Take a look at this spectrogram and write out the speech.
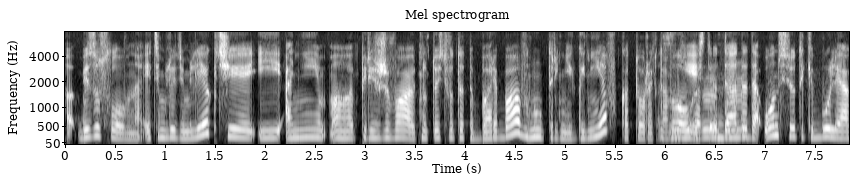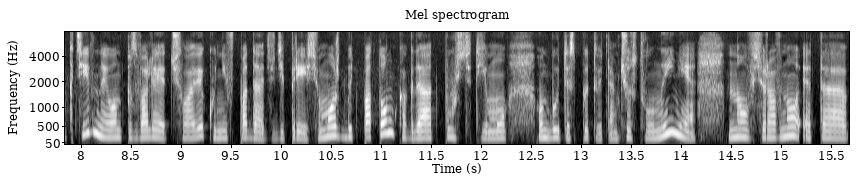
А, безусловно, этим людям легче, и они э, переживают, ну то есть вот эта борьба, внутренний гнев, который там Зло, есть, да-да-да, он все-таки более активный, он позволяет человеку не впадать в депрессию. Может быть, потом, когда отпустит ему, он будет испытывать там чувство уныния, но все равно это,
